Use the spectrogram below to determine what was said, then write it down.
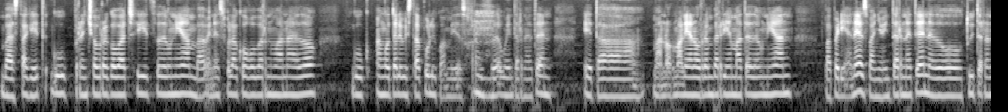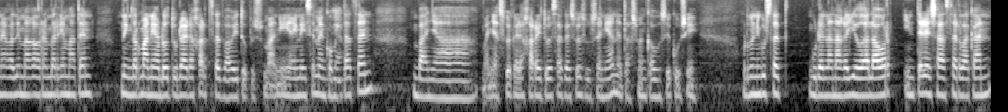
ba, ez dakit, guk prentsa aurreko bat segitze deunean, ba, Venezuelako gobernuana edo, guk hango telebista publikoan bidez jarraitze mm dugu interneten, eta ba, normalian horren berri emate deunean, paperian ez, baina interneten edo Twitterren egaldin baga horren berri ematen, nik normalian lotura ere jartzet, ba, bitu, pues, ba, ni hain hemen komentatzen, baina, baina zuek ere jarraitu ezakezu zuzenean eta zuen kabuz ikusi. Ordu nik uste gure lana gehiago dela hor, interesa zer dakan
